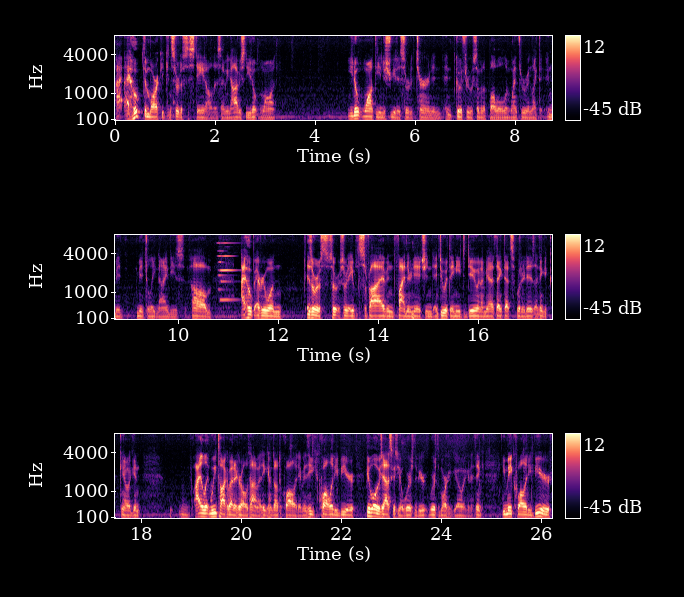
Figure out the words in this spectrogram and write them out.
I, I hope the market can sort of sustain all this. I mean, obviously you don't want you don't want the industry to sort of turn and, and go through some of the bubble it went through in like the in mid mid to late '90s. Um, I hope everyone is sort of, sort of sort of able to survive and find their niche and, and do what they need to do. And I mean, I think that's what it is. I think it, you know, again, I we talk about it here all the time. I think it comes down to quality. I mean, I think quality beer. People always ask us, you know, where's the beer, where's the market going? And I think you make quality beer.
